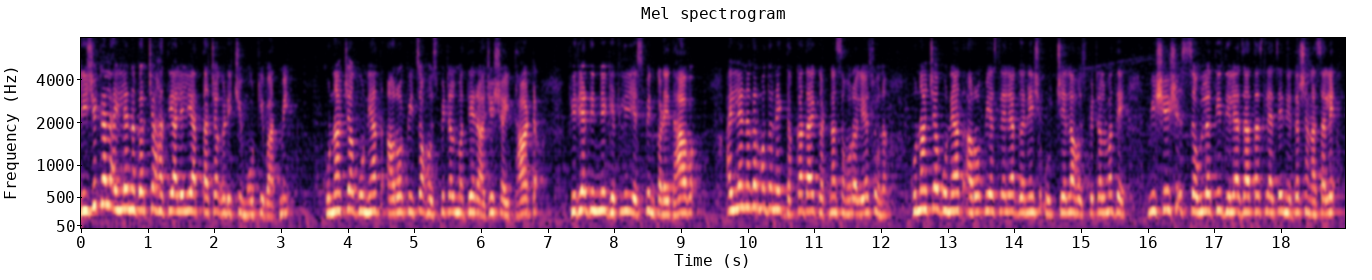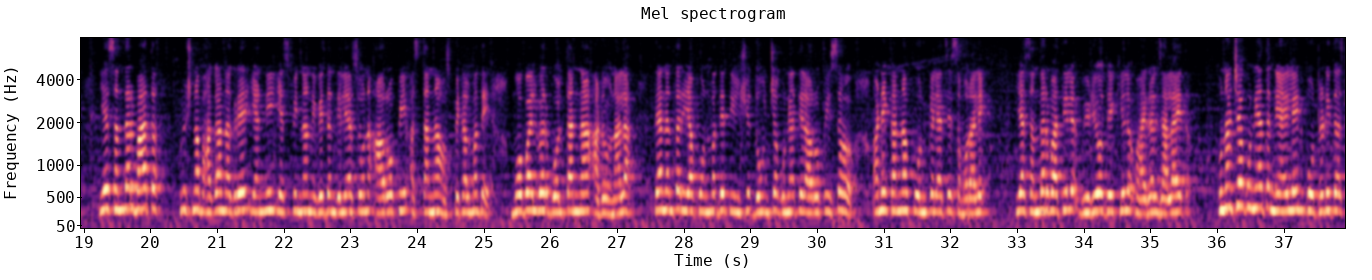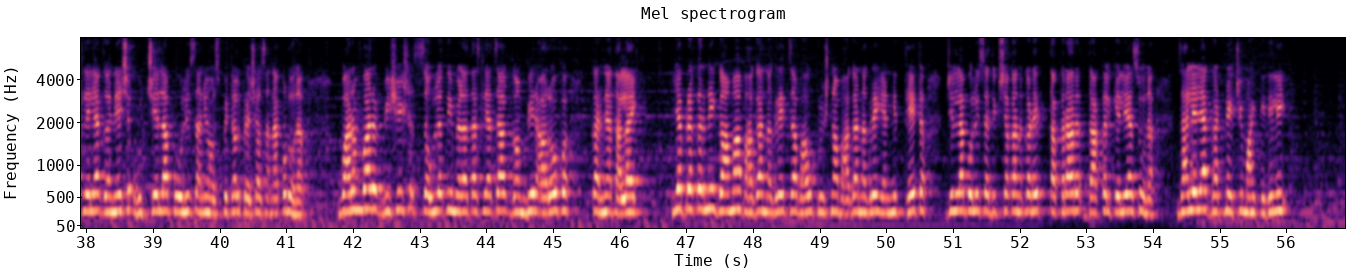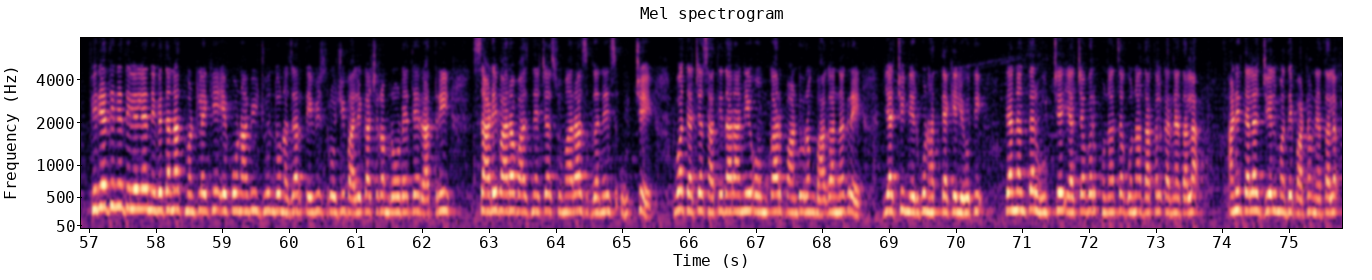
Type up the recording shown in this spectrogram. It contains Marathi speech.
डिजिटल अहिल्यानगरच्या हाती आलेली आत्ताच्या घडीची मोठी बातमी. खुनाच्या गुन्ह्यात आरोपीचा हॉस्पिटलमध्ये राजेश थाट. फिर्यादींनी घेतली एसपींकडे धाव. अहिल्यानगरमधून एक धक्कादायक घटना समोर आली असून खुनाच्या गुन्ह्यात आरोपी असलेल्या गणेश उच्चेला हॉस्पिटलमध्ये विशेष सवलती दिल्या जात असल्याचे निदर्शनास आले. या संदर्भात कृष्ण भागानगरे यांनी एस पींना निवेदन दिले असून आरोपी असताना हॉस्पिटलमध्ये मोबाईलवर बोलताना आढळून आला. त्यानंतर या फोनमध्ये तीनशे दोनच्या गुन्ह्यातील आरोपीसह अनेकांना फोन केल्याचे समोर आले. या संदर्भातील व्हिडिओ देखील व्हायरल झाला आहेत खुनाच्या गुन्ह्यात न्यायालयीन कोठडीत असलेल्या गणेश हुच्चेला पोलीस आणि हॉस्पिटल प्रशासनाकडून वारंवार विशेष सवलती मिळत असल्याचा गंभीर आरोप करण्यात आला आहे या प्रकरणी गामा भागानगरेचा भाऊ कृष्णा भागानगरे यांनी थेट जिल्हा पोलीस अधीक्षकांकडे तक्रार दाखल केली असून झालेल्या घटनेची माहिती दिली. फिर्यादीने दिलेल्या निवेदनात म्हटलंय की एकोणावीस जून दोन हजार तेवीस रोजी बालिकाश्रम रोड येथे रात्री साडेबारा वाजण्याच्या सुमारास गणेश हुच्चे व त्याच्या साथीदारांनी ओमकार पांडुरंग भागानगरे याची निर्गुण हत्या केली होती. त्यानंतर हुच्चे याच्यावर खुनाचा गुन्हा दाखल करण्यात आला आणि त्याला जेलमध्ये पाठवण्यात आलं.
